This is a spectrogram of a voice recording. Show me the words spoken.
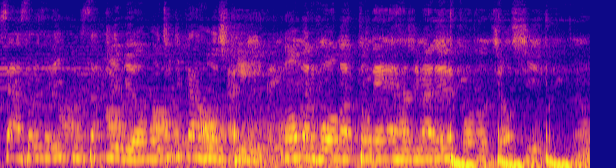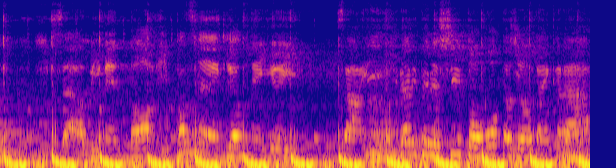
さあそれぞれ1分30秒持ち時間方式。ノーマルフォーマットで始まるこの女子。さあウィメンの一発目清宗優衣さあいい左手でシートを持った状態から。さあ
